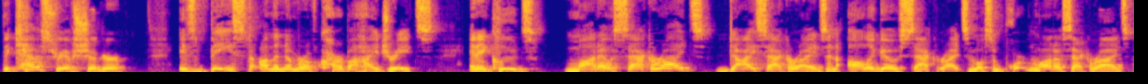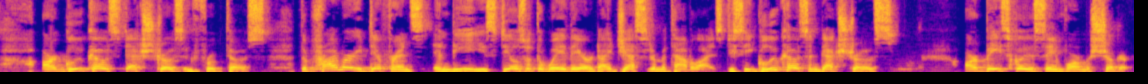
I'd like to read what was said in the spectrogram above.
The chemistry of sugar is based on the number of carbohydrates and includes monosaccharides, disaccharides, and oligosaccharides. The most important monosaccharides are glucose, dextrose, and fructose. The primary difference in these deals with the way they are digested and metabolized. You see, glucose and dextrose are basically the same form of sugar.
